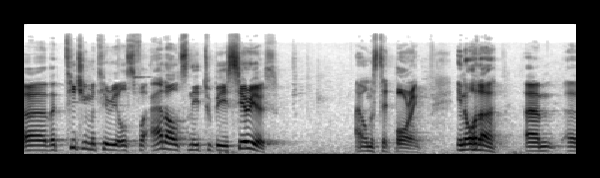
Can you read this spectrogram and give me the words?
uh, that teaching materials for adults need to be serious. I almost said boring. In order um, uh,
